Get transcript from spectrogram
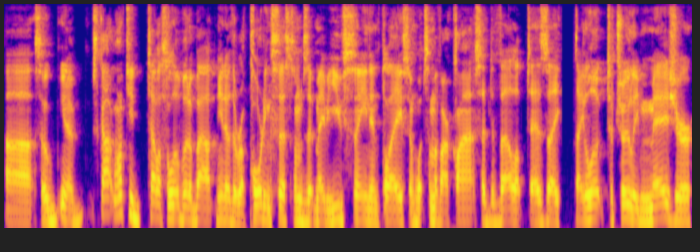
Uh, so, you know, Scott, why don't you tell us a little bit about you know the reporting systems that maybe you've seen in place and what some of our clients have developed as they they look to truly measure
